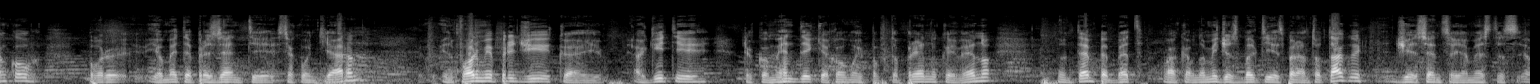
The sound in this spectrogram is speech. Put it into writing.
ankaŭ por iomete prezenti sekvontjaron informi pri ĝi kaj agiti rekomendi, ke homoj partoprenu kaj venu nuntempe, bet kvankam nomiĝas Baltija esperanto tago ĝi esence jam estas eh,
